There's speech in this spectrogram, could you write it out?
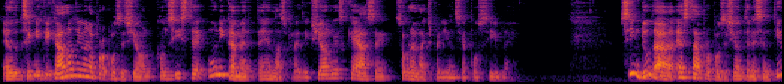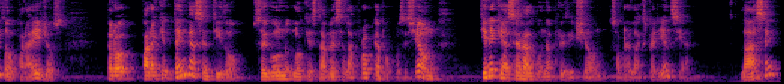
El significado de una proposición consiste únicamente en las predicciones que hace sobre la experiencia posible. Sin duda, esta proposición tiene sentido para ellos, pero para que tenga sentido, según lo que establece la propia proposición, tiene que hacer alguna predicción sobre la experiencia. ¿La hace?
